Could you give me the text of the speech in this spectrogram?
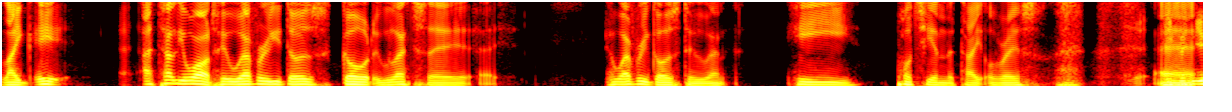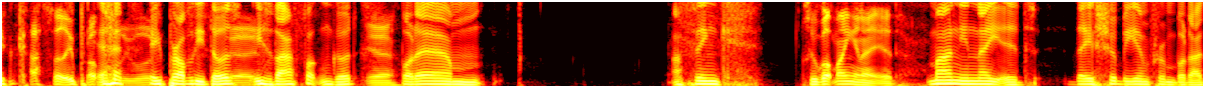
Like, he, I tell you what, whoever he does go to, let's say, uh, whoever he goes to, and he puts you in the title race. Yeah. uh, Even Newcastle, he probably would. he probably does. Yeah. He's that fucking good. yeah. But um, I think So we've got Man United. Man United. They should be in for him, but I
